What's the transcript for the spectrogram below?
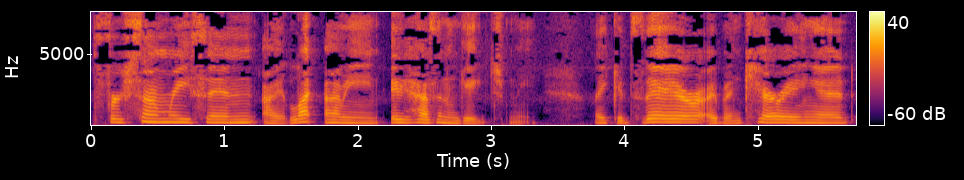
for some reason I like. I mean, it hasn't engaged me. Like it's there, I've been carrying it,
